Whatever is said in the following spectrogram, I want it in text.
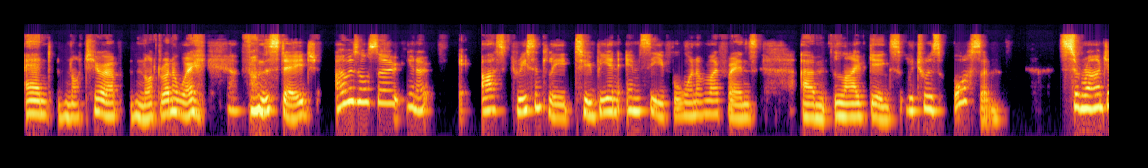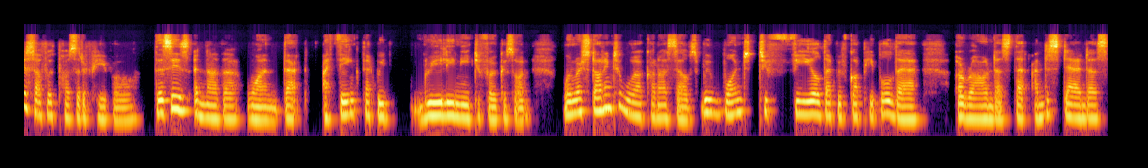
and not tear up, not run away from the stage. I was also, you know, asked recently to be an MC for one of my friends' um, live gigs, which was awesome surround yourself with positive people. This is another one that i think that we really need to focus on. When we're starting to work on ourselves we want to feel that we've got people there around us that understand us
